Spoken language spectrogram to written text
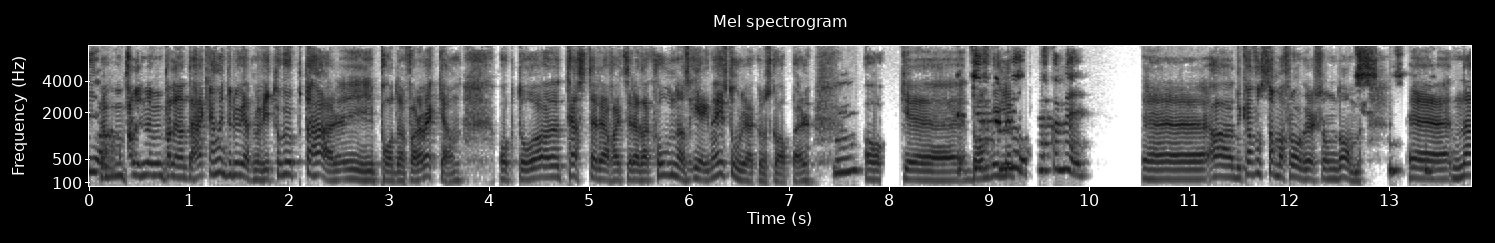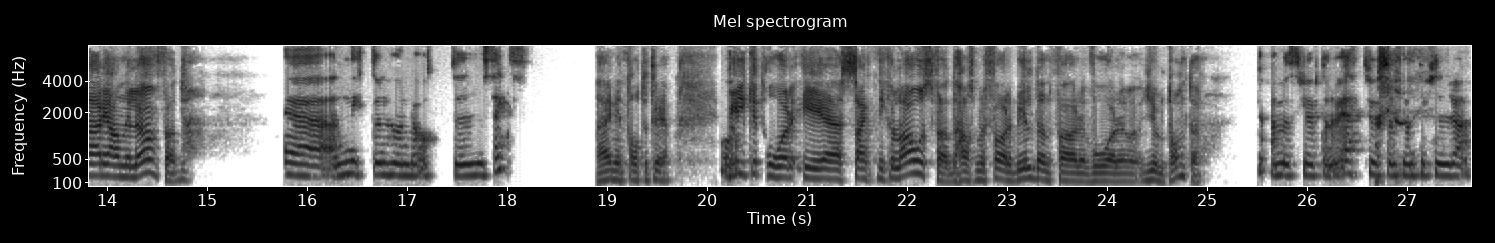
Ja. Paulina, det här kanske inte du vet, men vi tog upp det här i podden förra veckan. Och då testade jag faktiskt redaktionens egna historiekunskaper. Mm. Och, eh, testa de ville... mig, testa mig. Eh, du kan få samma frågor som dem. Eh, när är Annie Lööf född? 1986. Nej, 1983. Oh. Vilket år är Sankt Nikolaus född? Han som är förebilden för vår jultomte. Ja, men sluta nu, 1054.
